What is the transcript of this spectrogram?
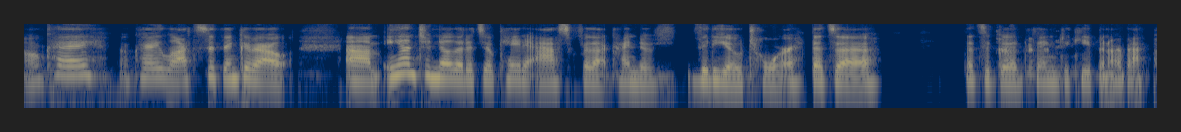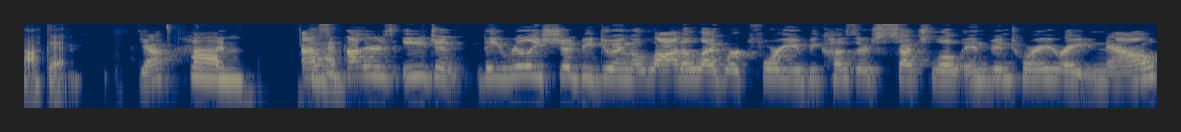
Okay. Okay. Lots to think about. Um, and to know that it's okay to ask for that kind of video tour. That's a that's a good Definitely. thing to keep in our back pocket. Yeah. Um as a buyer's agent, they really should be doing a lot of legwork for you because there's such low inventory right now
